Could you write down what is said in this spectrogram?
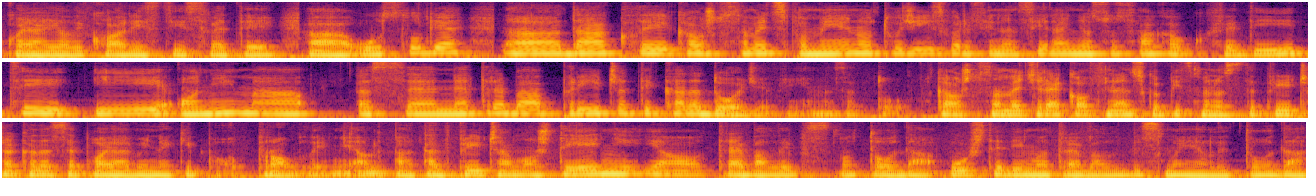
koja je li koristi sve te a, usluge. A, dakle, kao što sam već spomenuo, tuđi izvor finansiranja su svakako krediti i o njima se ne treba pričati kada dođe vrijeme za to. Kao što sam već rekao, finansijskoj pismenosti se priča kada se pojavi neki problem, jel? pa tad pričamo o štenji, jao, trebali bismo to da uštedimo, trebali bismo jeli, to da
